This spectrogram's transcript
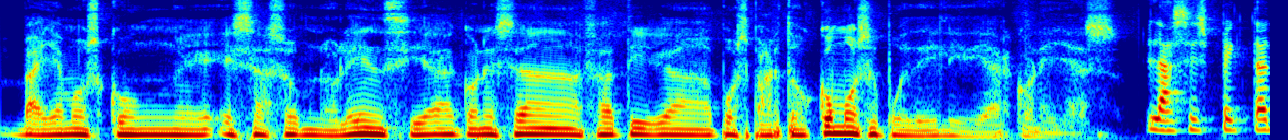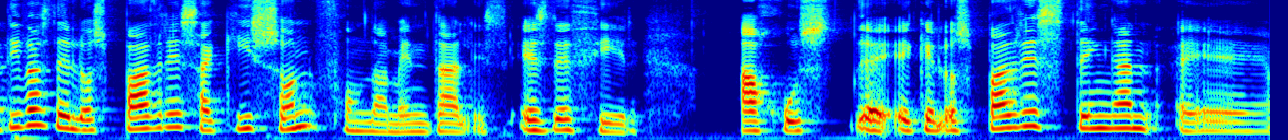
Vayamos con eh, esa somnolencia, con esa fatiga posparto. ¿Cómo se puede lidiar con ellas? Las expectativas de los padres aquí son fundamentales. Es decir, eh, que los padres tengan eh,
